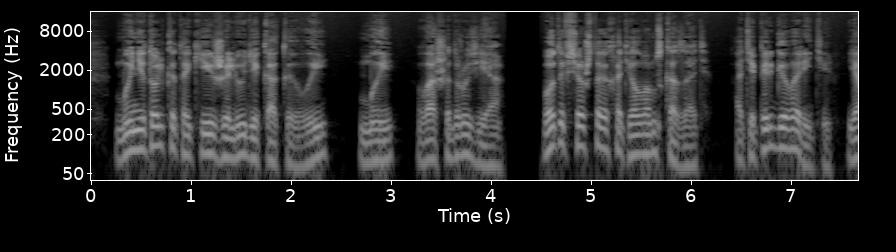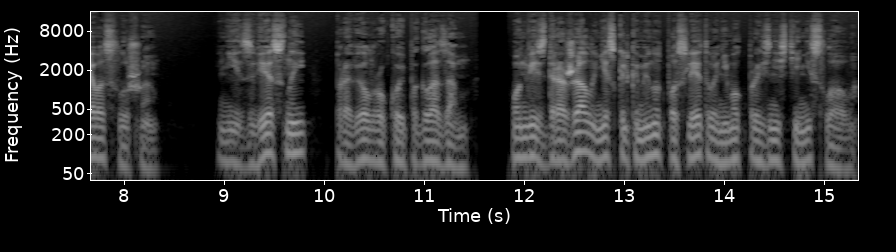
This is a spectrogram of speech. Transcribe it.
— «мы не только такие же люди, как и вы, мы, ваши друзья. Вот и все, что я хотел вам сказать. А теперь говорите, я вас слушаю». Неизвестный провел рукой по глазам. Он весь дрожал и несколько минут после этого не мог произнести ни слова.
